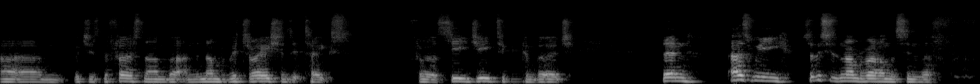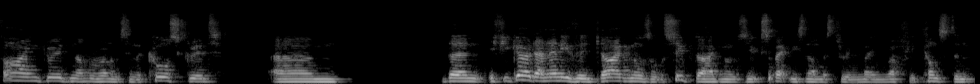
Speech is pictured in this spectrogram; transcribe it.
um, which is the first number, and the number of iterations it takes for CG to converge, then as we, so this is the number of elements in the fine grid, number of elements in the coarse grid, um, then if you go down any of the diagonals or the super diagonals, you expect these numbers to remain roughly constant,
